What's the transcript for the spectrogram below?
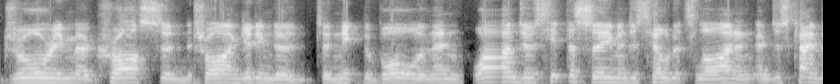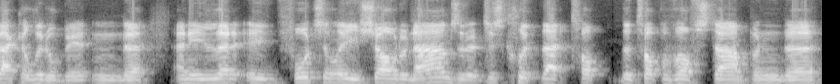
draw him across and try and get him to, to nick the ball, and then one just hit the seam and just held its line and, and just came back a little bit, and uh, and he let it. He, fortunately, he shouldered arms and it just clipped that top the top of off stump, and uh,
